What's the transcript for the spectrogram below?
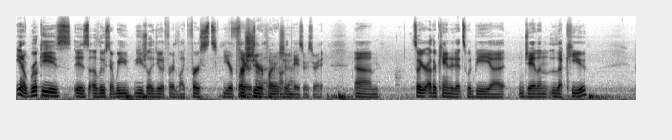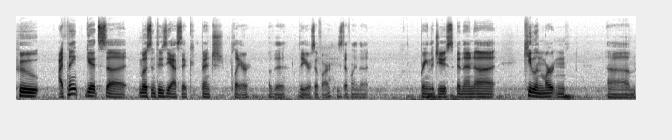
you know rookies is a loose term. We usually do it for like first year players. First year on the, players, on the yeah. Pacers, right? Um, so your other candidates would be uh, Jalen Lecque, who I think gets uh, most enthusiastic bench player of the the year so far. He's definitely the bringing the juice, and then uh, Kelan Martin. Um,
